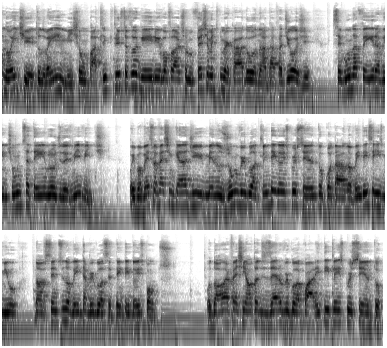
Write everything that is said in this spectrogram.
noite, tudo bem? Me chamo Patrick Christopher Nogueira e vou falar sobre o fechamento do mercado na data de hoje, segunda-feira, 21 de setembro de 2020. O Ibovespa fecha em queda de menos 1,32%, cotado a 96.990,72 pontos. O dólar fecha em alta de 0,43%,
